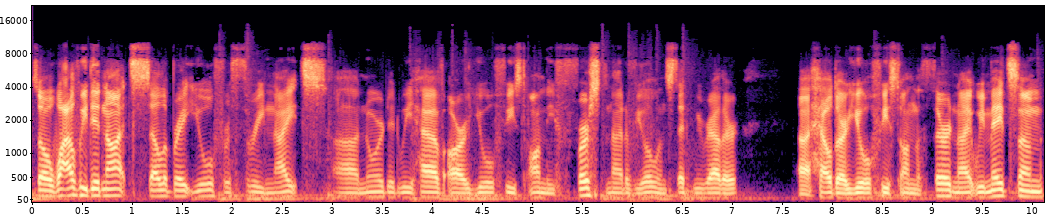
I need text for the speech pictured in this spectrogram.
So while we did not celebrate Yule for three nights, uh, nor did we have our Yule feast on the first night of Yule, instead we rather uh, held our Yule feast on the third night. We made some,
